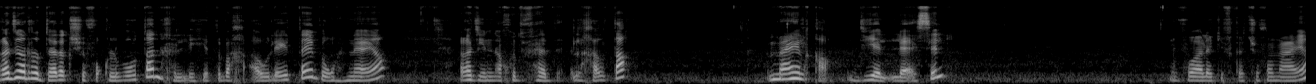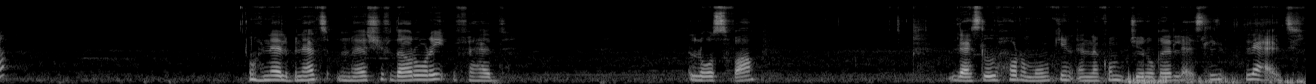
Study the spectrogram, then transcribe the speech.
غادي نرد هذاك الشيء فوق البوطة نخليه يطبخ اولا يطيب وهنايا غادي ناخذ في هاد الخلطة معلقة ديال العسل. فوالا كيف كتشوفوا معايا. وهنا البنات ماشي في ضروري في هاد الوصفة. العسل الحر ممكن أنكم تديروا غير العسل العادي.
